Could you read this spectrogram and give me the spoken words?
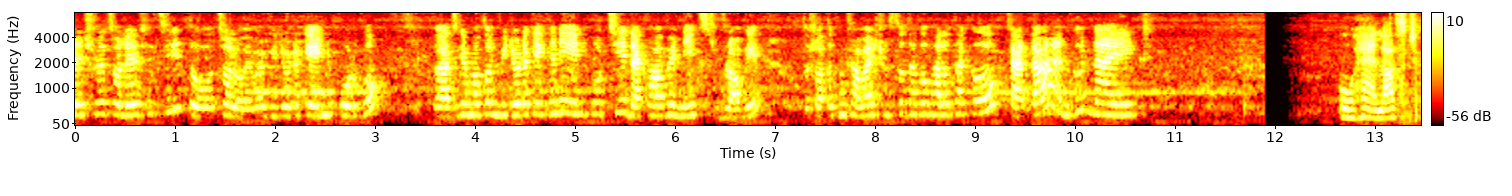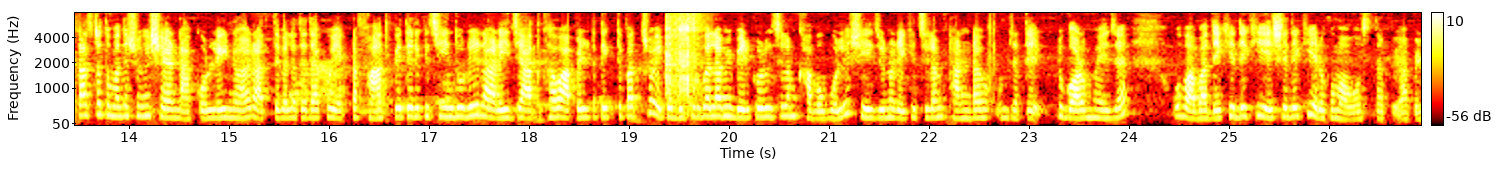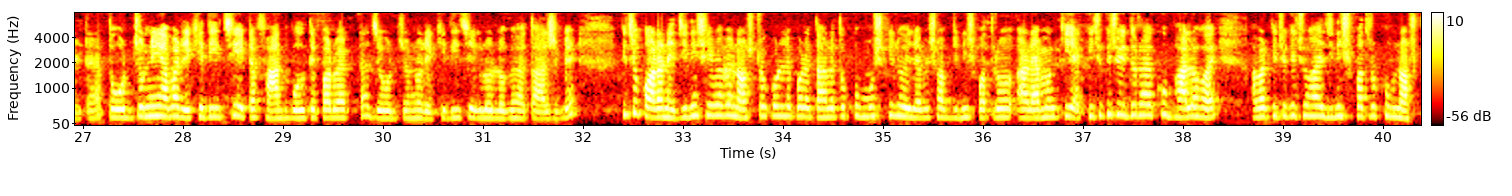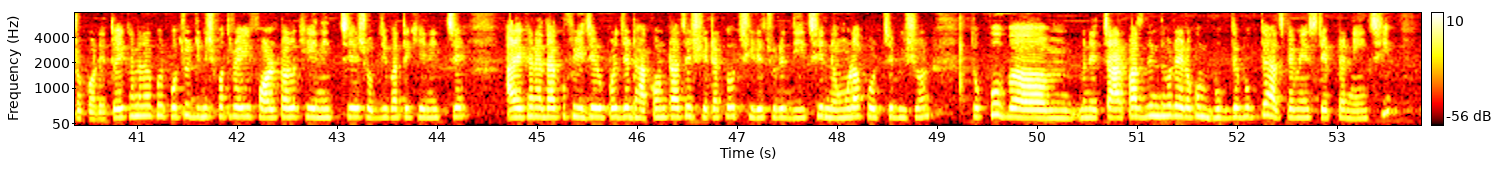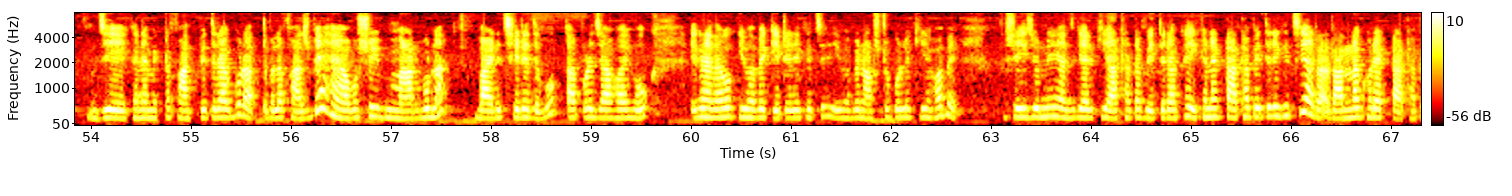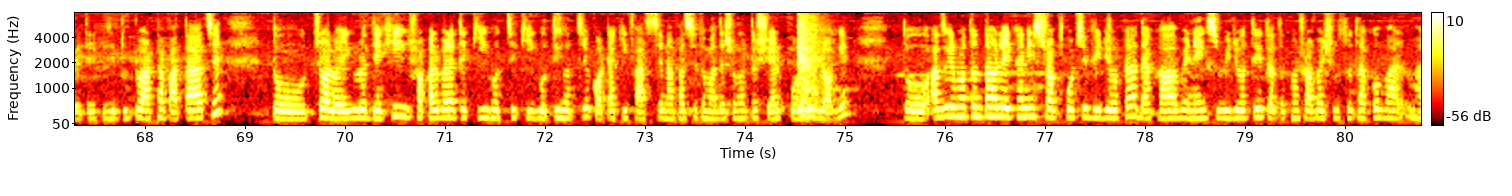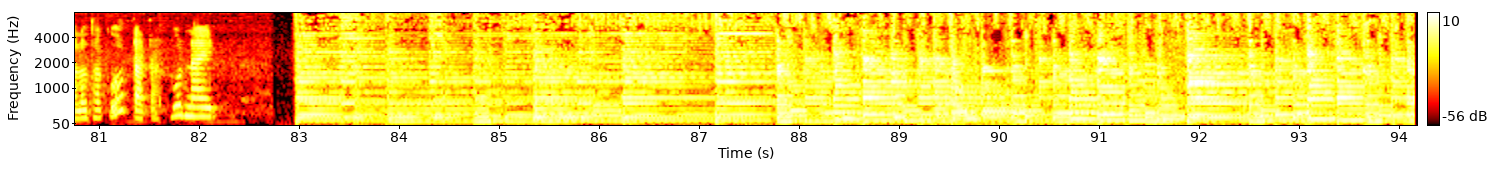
ফ্রেশ চলে এসেছি। তো চলো, এবার ভিডিওটাকে এন্ড করব। তো আজকের মতন ভিডিওটাকে এখানেই এন্ড করছি। দেখা হবে নেক্সট ব্লগে তো ততক্ষণ সবাই সুস্থ থাকো, ভালো থাকো। টাটা অ্যান্ড গুড নাইট ও হ্যাঁ লাস্ট কাজটা তোমাদের সঙ্গে শেয়ার না করলেই নয়। রাত্রেবেলাতে দেখো একটা ফাঁদ পেতে রেখেছি ইঁদুরের। আর এই যে আধ খাওয়া আপেলটা দেখতে পাচ্ছ, এটা দুপুরবেলা আমি বের করে খাব বলে। সেই জন্য রেখেছিলাম ঠান্ডা, যাতে একটু গরম হয়ে যায়। ও বাবা দেখে দেখি, এসে দেখি এরকম অবস্থা আপেলটা। তো ওর জন্যই আবার রেখে দিয়েছি, এটা ফাঁদ বলতে পারো একটা, যে ওর জন্য রেখে দিয়েছি এগুলো লোভে হয়তো আসবে। কিছু করার নেই, জিনিস এইভাবে নষ্ট করলে পরে তাহলে তো খুব মুশকিল হয়ে যাবে সব জিনিসপত্র। আর এমনকি কিছু কিছু ইঁদুর হয়, খুব ভালো হয়, আবার কিছু কিছু হয় জিনিসপত্র খুব নষ্ট করে। তো এখানে দেখো প্রচুর জিনিসপত্র, এই ফল টল খেয়ে নিচ্ছে, সবজিপাতি খেয়ে নিচ্ছে। আর এখানে দেখো ফ্রিজের উপর যে ঢাকনটা আছে, সেটাকেও ছিঁড়ে ছুঁড়ে দিয়েছে, নোংরা করছে ভীষণ। তো খুব মানে চার পাঁচ দিন ধরে এরকম ভুগতে ভুগতে আজকে আমি এই স্টেপটা নিয়েছি। যে এখানে আমি একটা ফাঁদ পেতে রাখব, রাত্রেবেলা ফাঁসবে। হ্যাঁ অবশ্যই মারবো না, বাইরে ছেড়ে দেবো। তারপরে যা হয় হোক। এখানে দেখো কীভাবে কেটে রেখেছে, এইভাবে নষ্ট করলে কি হবে? তো সেই জন্যই আজকে আর কি আঠাটা পেতে রাখা। এখানে একটা আঠা পেতে রেখেছি আর রান্নাঘরে একটা আঠা পেতে রেখেছি। দুটো আঠা পাতা আছে। তো চলো এগুলো দেখি সকালবেলাতে কি হচ্ছে, কি গতি হচ্ছে, কটা কি ফাঁসছে, না ফাঁসছে তোমাদের সঙ্গে তো শেয়ার করব ব্লগে তো আজকের মতন তাহলে এখানেই স্টপ করছি ভিডিওটা দেখা হবে নেক্সট ভিডিওতে ততক্ষণ সবাই সুস্থ থাকো ভালো থাকো। টাটা। Good night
